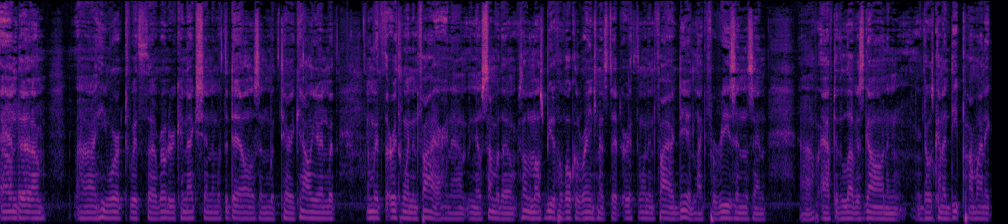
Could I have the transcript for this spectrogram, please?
And um, uh, he worked with uh, Rotary Connection and with the Dells and with Terry Callier and with and with Earth, Wind, and Fire. And uh, you know some of the some of the most beautiful vocal arrangements that Earth, Wind, and Fire did, like for Reasons and After the Love Is Gone, and those kind of deep harmonic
